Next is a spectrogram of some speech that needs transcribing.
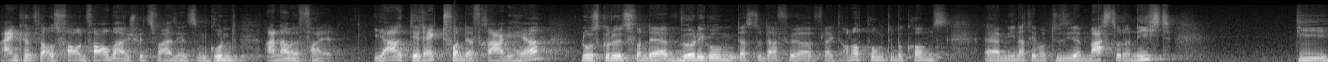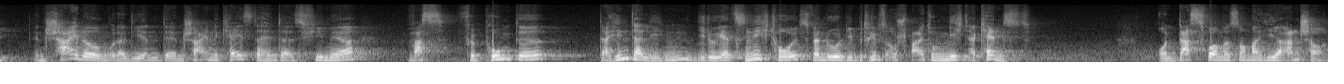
Einkünfte aus V&V beispielsweise, jetzt im Grundannahmefall. Ja, direkt von der Frage her, losgelöst von der Würdigung, dass du dafür vielleicht auch noch Punkte bekommst, ähm, je nachdem, ob du sie dann machst oder nicht. Die Entscheidung oder die, der entscheidende Case dahinter ist vielmehr, was für Punkte dahinter liegen, die du jetzt nicht holst, wenn du die Betriebsaufspaltung nicht erkennst. Und das wollen wir uns nochmal hier anschauen.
